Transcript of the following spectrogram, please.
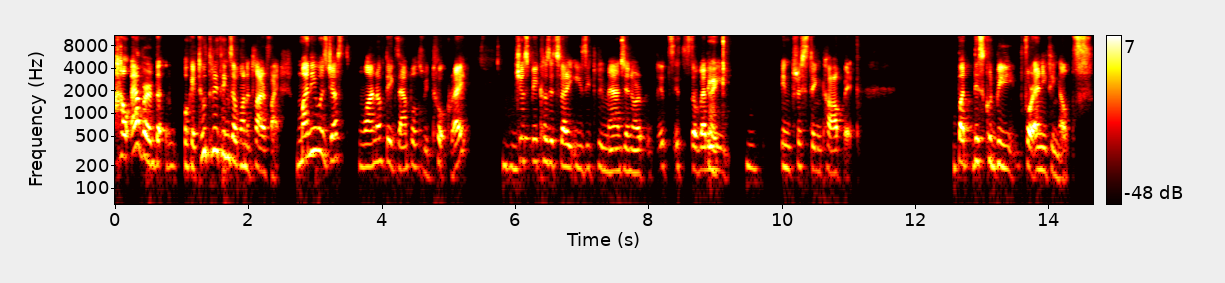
however, the, okay, two, three things I want to clarify. Money was just one of the examples we took, right? Mm-hmm. Just because it's very easy to imagine or it's it's a very right. Mm-hmm. interesting topic. But this could be for anything else.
